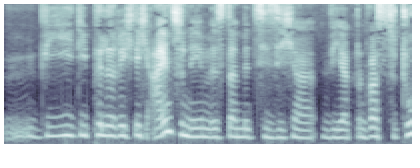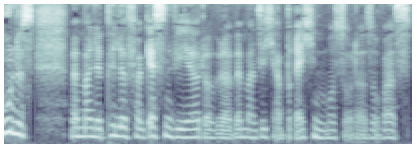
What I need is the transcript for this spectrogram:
wie die Pille richtig einzunehmen ist, damit sie sicher wirkt und was zu tun ist, wenn mal eine Pille vergessen wird oder wenn man sich erbrechen muss oder sowas.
